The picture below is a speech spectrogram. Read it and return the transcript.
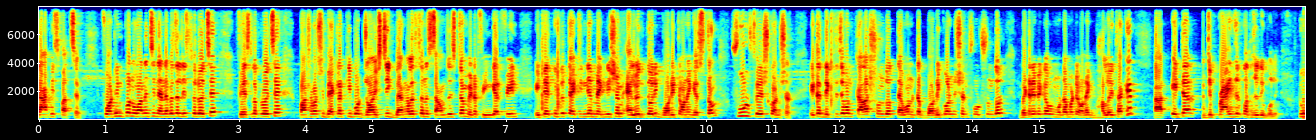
গ্রাফিক্স পাচ্ছেন। Fourteen point one inch nano bezel display রয়েছে ফেস লক রয়েছে পাশাপাশি ব্যাকলাইট কিবোর্ড জয়স্টিক ব্যাঙ্গালোস্টানের সাউন্ড সিস্টেম এটা ফিঙ্গারপ্রিন্ট এটা কিন্তু টাইটেনিয়াম ম্যাগনেসিয়াম অ্যালোয় তৈরি বডিটা অনেক স্ট্রং ফুল ফ্রেশ কন্ডিশন এটা দেখতে যেমন কালার সুন্দর তেমন এটা বডি কন্ডিশন ফুল সুন্দর ব্যাটারি ব্যাকআপ মোটামুটি অনেক ভালোই থাকে। আর এটার যে প্রাইসের কথা যদি বলি two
